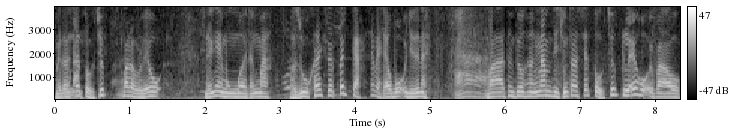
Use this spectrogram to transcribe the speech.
người ta Mùng sẽ năm. tổ chức bắt đầu lễ hội đến ngày mùng 10 tháng 3 và du khách sẽ tất cả sẽ phải theo bộ như thế này. À, và thường thường hàng năm thì chúng ta sẽ tổ chức lễ hội vào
